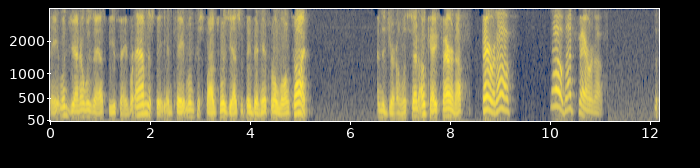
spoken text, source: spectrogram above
Caitlyn Jenner was asked, do you favor amnesty? And Caitlyn's response was, yes, if they've been here for a long time. And the journalist said, okay, fair enough. Fair enough? No, not fair enough. The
